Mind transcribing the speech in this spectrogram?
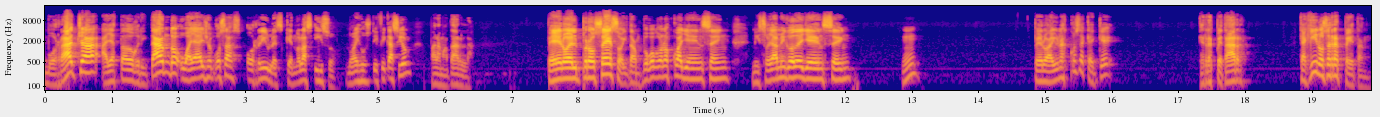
borracha, haya estado gritando o haya hecho cosas horribles que no las hizo. No hay justificación para matarla. Pero el proceso, y tampoco conozco a Jensen, ni soy amigo de Jensen, pero hay unas cosas que hay que, respetar, que aquí no se respetan.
